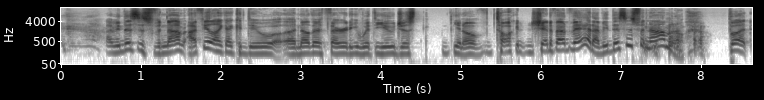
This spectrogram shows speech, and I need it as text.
I mean, this is phenomenal. I feel like I could do another 30 with you just, you know, talking shit about Van. I mean, this is phenomenal. but,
